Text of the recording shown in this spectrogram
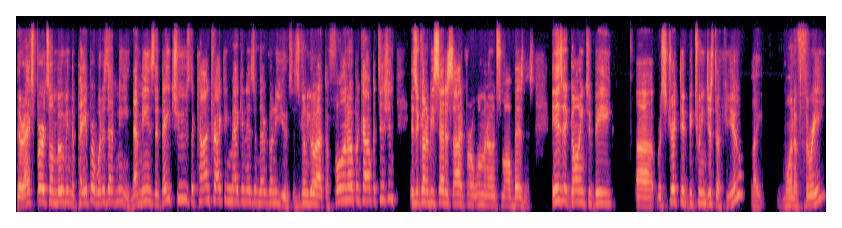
They're experts on moving the paper. What does that mean? That means that they choose the contracting mechanism they're going to use. Is it going to go out to full and open competition? Is it going to be set aside for a woman owned small business? Is it going to be uh, restricted between just a few, like one of three?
